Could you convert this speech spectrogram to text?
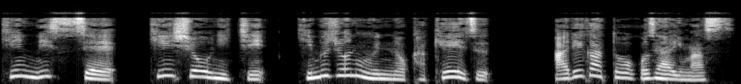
金日成、金正日、金正恩の家系図。ありがとうございます。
